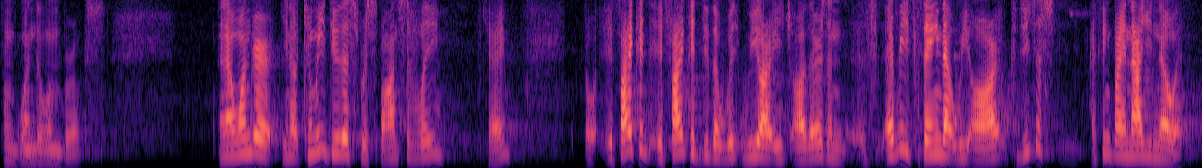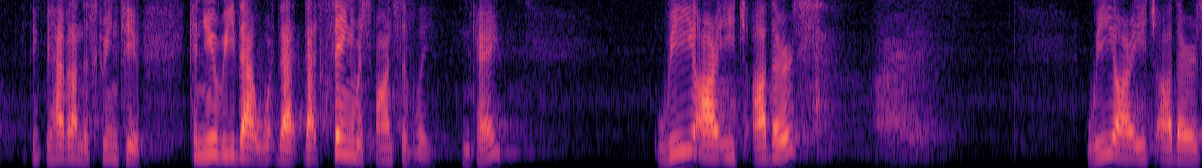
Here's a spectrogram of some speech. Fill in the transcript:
from Gwendolyn Brooks. And I wonder, you know, can we do this responsively? Okay? If I could, if I could do the we are each other's and everything that we are, could you just, I think by now you know it. I think we have it on the screen too. Can you read that, that, that thing responsively? Okay? We are each other's. We are each other's.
